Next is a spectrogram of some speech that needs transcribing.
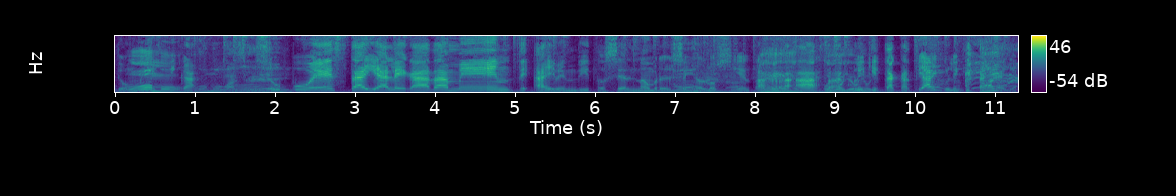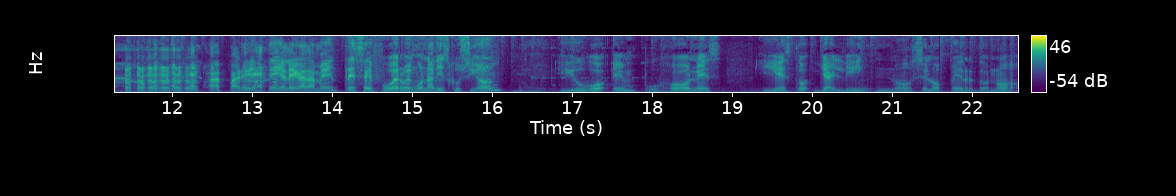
doméstica. ¿Cómo va a ser? Supuesta y alegadamente. Ay, bendito sea el nombre del Señor, lo siento. Ah, ay, culiquitacaya. Aparente y alegadamente se fueron en una discusión y hubo empujones. Y esto Yailin no se lo perdonó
